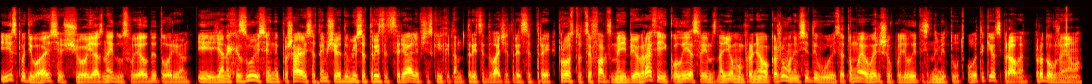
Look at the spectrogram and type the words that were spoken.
І сподіваюся, що я знайду свою аудиторію. І я не хизуюся і не пишаюся тим, що я дивлюся 30 серіалів, чи скільки там 32 чи 33. Просто це факт з моєї біографії. Коли я своїм знайомим про нього кажу, вони всі дивуються, тому я вирішив поділитися з ними тут. Ось такі от справи. Продовжуємо.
